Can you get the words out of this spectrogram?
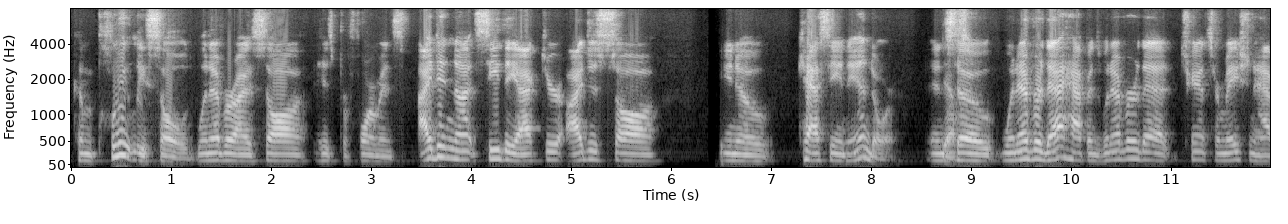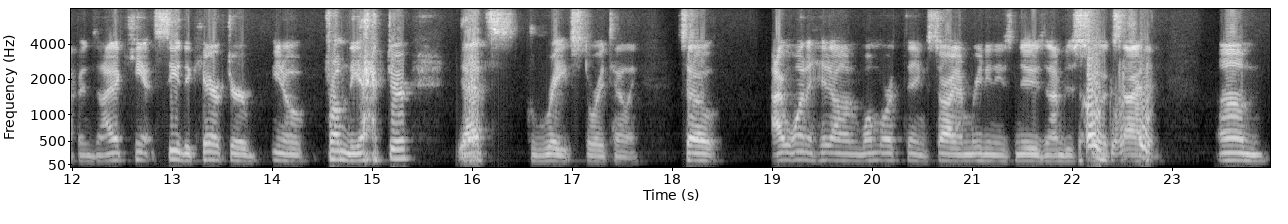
completely sold whenever I saw his performance. I did not see the actor, I just saw, you know, Cassian Andor. And Yes. so whenever that happens, whenever that transformation happens, and I can't see the character, you know, from the actor, Yeah. that's great storytelling. So I want to hit on one more thing. Sorry, I'm reading these news and I'm just so Oh, excited. Um,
